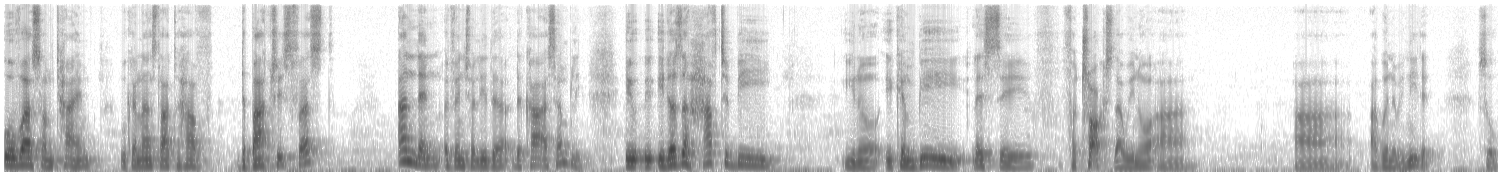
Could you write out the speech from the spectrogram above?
over some time, we can now start to have the batteries first and then eventually the, the car assembly. It, it doesn't have to be, you know, it can be, let's say, for trucks that we know are, are, are going to be needed. So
